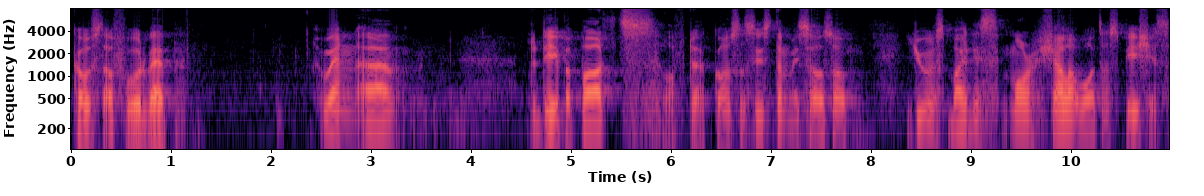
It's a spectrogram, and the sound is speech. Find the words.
coastal food web when uh, the deeper parts of the coastal system is also used by this more shallow water species.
